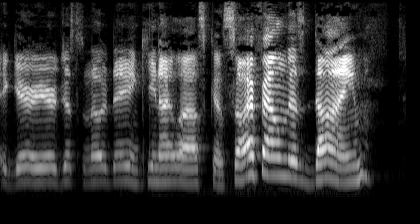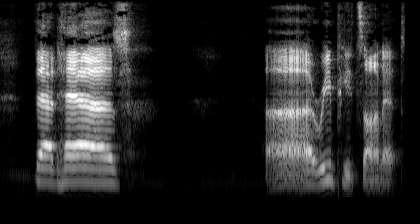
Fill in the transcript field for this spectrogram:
Hey, Gary here, just another day in Kenai, Alaska. So I found this dime that has uh, repeats on it.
